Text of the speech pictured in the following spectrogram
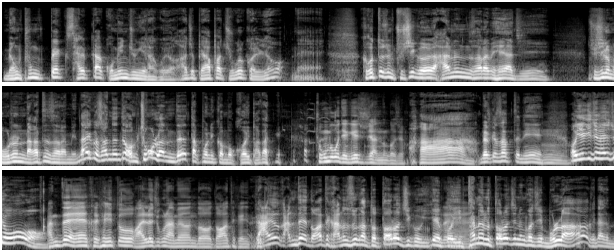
명품백 살까 고민 중이라고요. 아주 배 아파 죽을걸요. 네. 그것도 좀 주식을 아는 사람이 해야지. 주식을 모르는 나 같은 사람이 나 이거 샀는데 엄청 올랐는데 딱 보니까 뭐 거의 바닥에 종목은 얘기해주지 않는 거죠. 아 몇 개 샀더니 음. 어 얘기 좀 해줘 안 돼. 그 괜히 또 알려주고 나면 너 너한테 괜히 또 아유 안돼 너한테 가는 순간 또 떨어지고 이게 뭐 그래. 입 타면은 떨어지는 거지 몰라 그냥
